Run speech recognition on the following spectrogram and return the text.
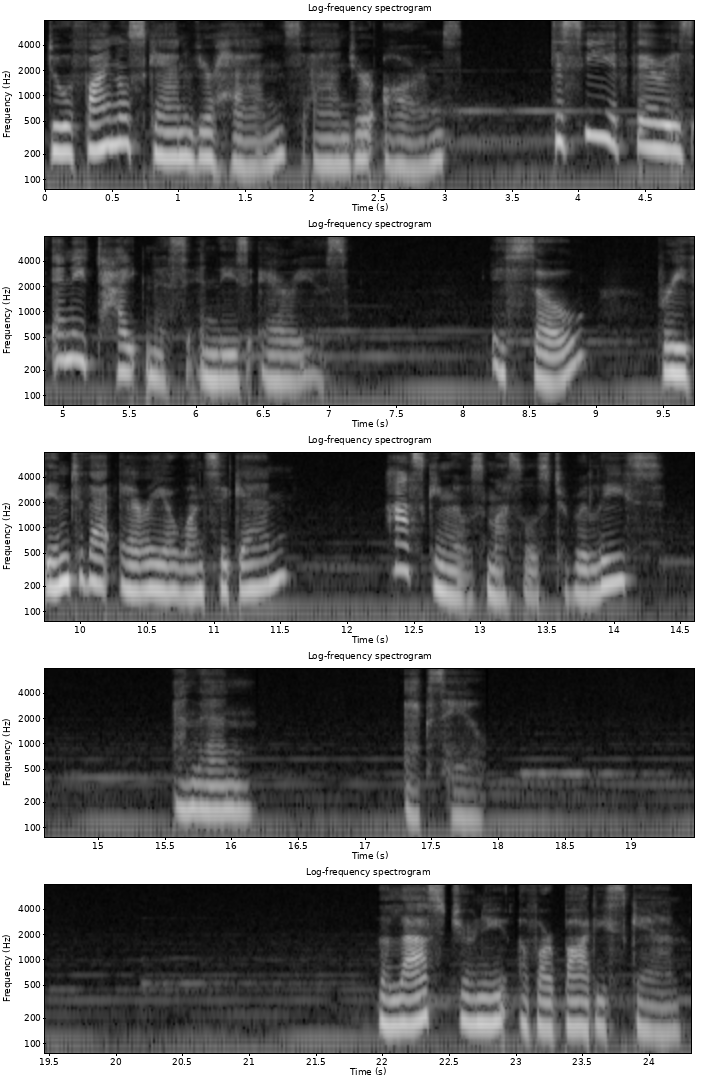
Do a final scan of your hands and your arms to see if there is any tightness in these areas. If so, breathe into that area once again asking those muscles to release and then exhale. The last journey of our body scan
